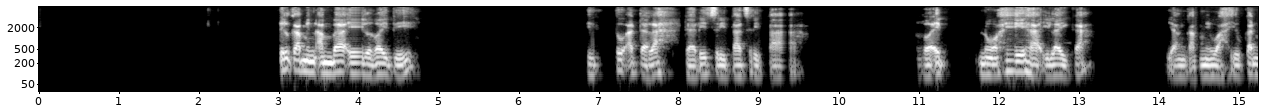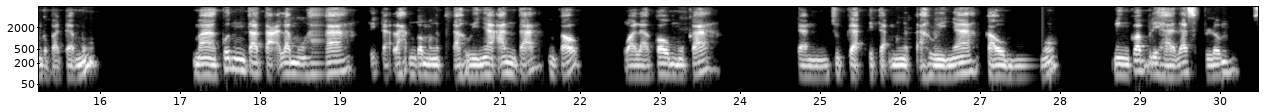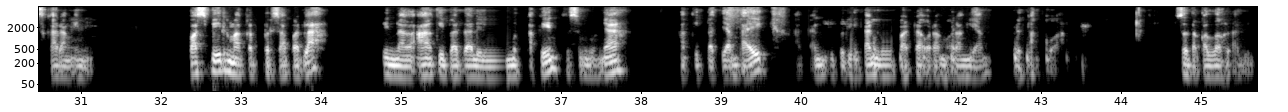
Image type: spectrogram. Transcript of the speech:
Tilka min il ghaibi itu adalah dari cerita-cerita ghaib. Nuhiha ilaika yang kami wahyukan kepadamu ma kunta ta'lamuha tidaklah engkau mengetahuinya anta engkau wala kaumuka dan juga tidak mengetahuinya kaummu mingkob lihada sebelum sekarang ini. Fasbir maka bersabarlah innal akibata lil muttaqin sesungguhnya akibat yang baik akan diberikan kepada orang-orang yang bertakwa. Sadaqallahul azim.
